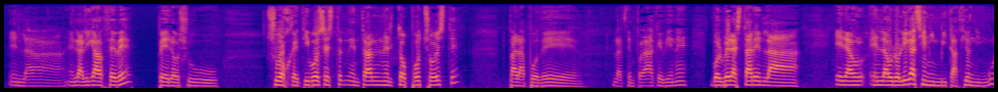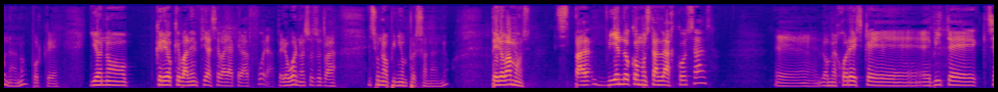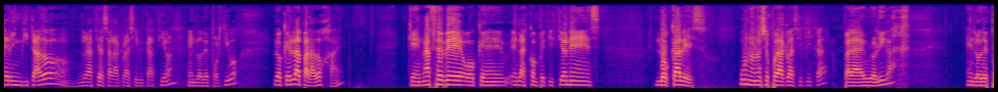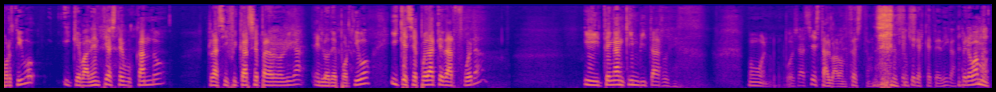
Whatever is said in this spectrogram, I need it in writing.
en, la, en la Liga CB, pero su, su objetivo es entrar en el top 8 este para poder la temporada que viene volver a estar en la en la- Euroliga sin invitación ninguna, ¿no? Porque yo no creo que Valencia se vaya a quedar fuera, pero bueno, eso es otra es una opinión personal, ¿no? Pero vamos, viendo cómo están las cosas, eh, lo mejor es que evite ser invitado gracias a la clasificación en lo deportivo, lo que es la paradoja, ¿eh? que en ACB o que en las competiciones locales uno no se pueda clasificar para Euroliga en lo deportivo y que Valencia esté buscando clasificarse para Euroliga en lo deportivo y que se pueda quedar fuera y tengan que invitarle. Muy Bueno, pues así está el baloncesto. ¿no? ¿Qué quieres que te diga? Pero vamos,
